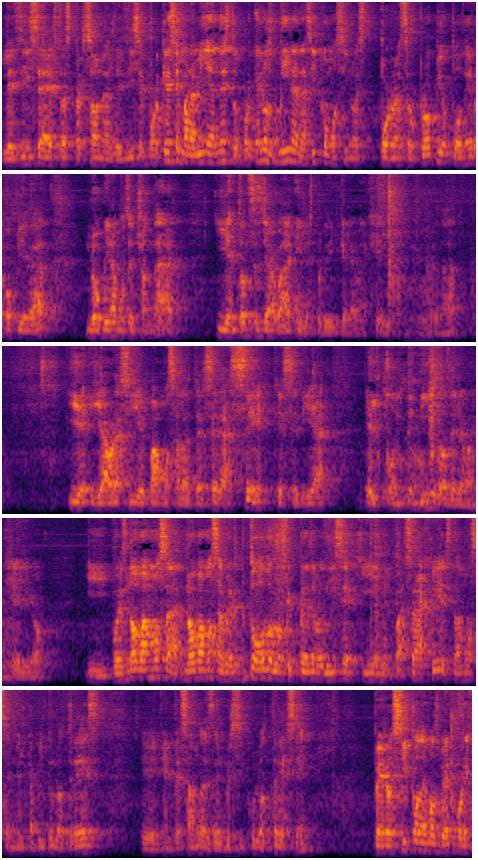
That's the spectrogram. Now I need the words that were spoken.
les dice a estas personas, les dice, ¿por qué se maravillan de esto? ¿Por qué nos miran así como si por nuestro propio poder o piedad lo hubiéramos hecho andar? Y entonces ya va y les predica el Evangelio, ¿verdad? Y, y ahora sí vamos a la tercera C, que sería el contenido del Evangelio. Y pues no vamos a, no vamos a ver todo lo que Pedro dice aquí en el pasaje, estamos en el capítulo 3, eh, empezando desde el versículo 13 pero sí podemos ver por,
